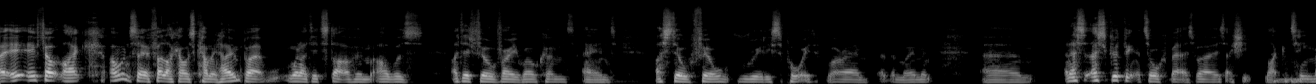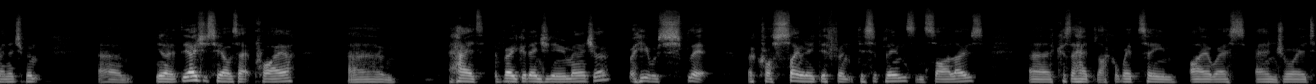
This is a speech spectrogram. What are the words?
it, it, felt like I wouldn't say it felt like I was coming home, but when I did start with them, I was I did feel very welcomed, and I still feel really supported where I am at the moment. Um, and that's that's a good thing to talk about as well. Is actually like team management. Um, you know, the agency I was at prior um, had a very good engineering manager, but he was split across so many different disciplines and silos because uh, they had like a web team, iOS, Android,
